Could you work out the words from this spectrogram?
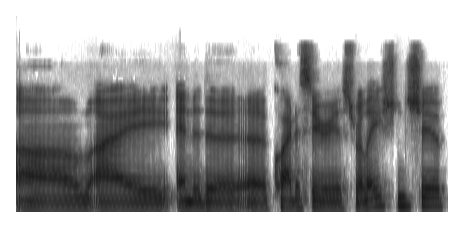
Um, I ended a, a quite a serious relationship.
